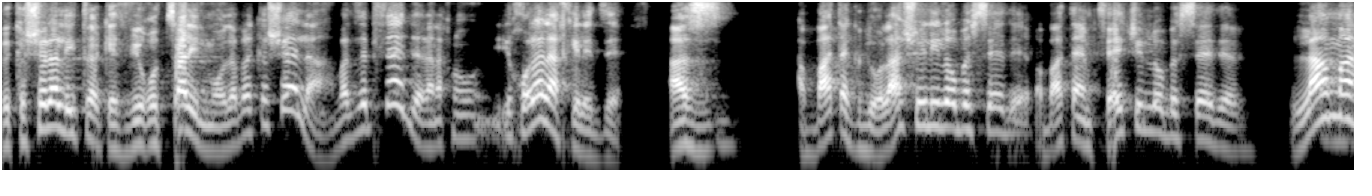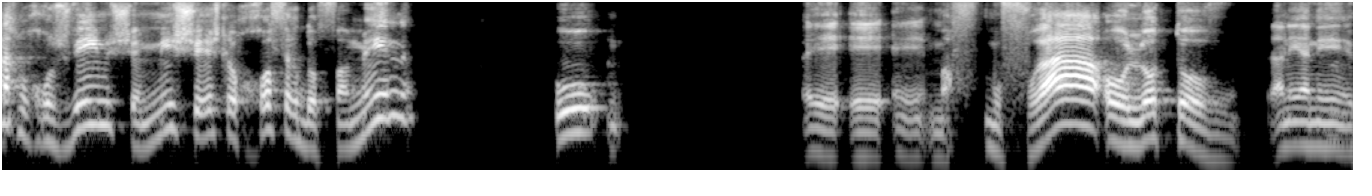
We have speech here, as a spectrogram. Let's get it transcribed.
וקשה לה להתרכז, והיא רוצה ללמוד, אבל קשה לה, אבל זה בסדר, אנחנו, יכולה להכיל את זה. אז הבת הגדולה שלי לא בסדר, הבת האמצעית שלי לא בסדר. למה אנחנו חושבים שמי שיש לו חוסר דופמין הוא אה, אה, אה, מופרע או לא טוב? אני, אני,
